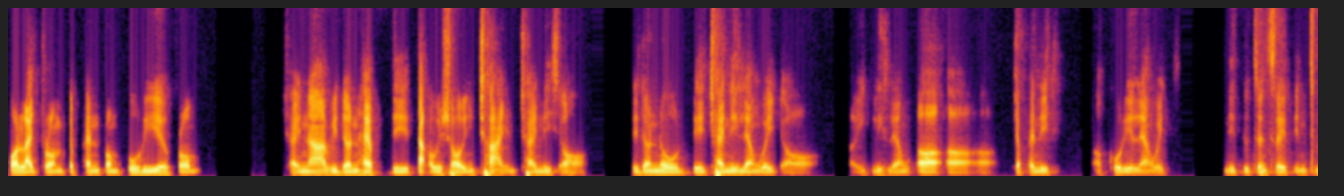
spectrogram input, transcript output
for like from Japan, from Korea, from China, we don't have the tax official in Chinese, or they don't know the Chinese language or English language, uh, uh, Japanese or Korean language. Need to translate into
